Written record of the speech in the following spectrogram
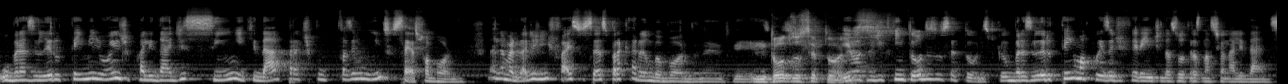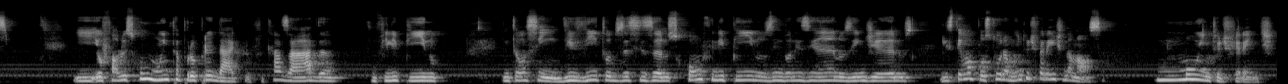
o, brasileiro tem milhões de qualidades sim e que dá para tipo, fazer muito sucesso a bordo. Na verdade, a gente faz sucesso pra caramba a bordo, né? Porque, em todos os setores. Eu acredito que em todos os setores, porque o brasileiro tem uma coisa diferente das outras nacionalidades. E eu falo isso com muita propriedade, porque eu fui casada com um filipino. Então, assim, vivi todos esses anos com filipinos, indonesianos, indianos. Eles têm uma postura muito diferente da nossa. Muito diferente.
